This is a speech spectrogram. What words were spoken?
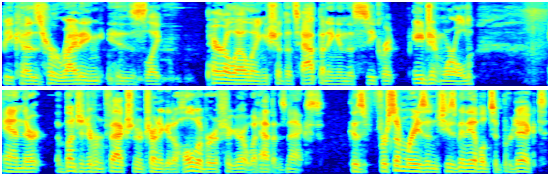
because her writing is like paralleling shit that's happening in the secret agent world. And there are a bunch of different factions are trying to get a hold of her to figure out what happens next. Because for some reason she's been able to predict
